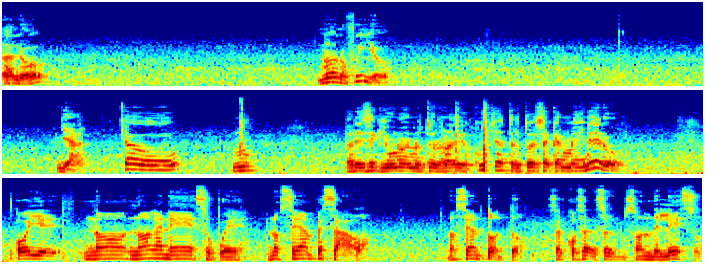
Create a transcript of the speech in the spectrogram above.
¿Aló? No, no fui yo. Ya. Chao. Mm. Parece que uno de nuestros radioescuchas trató de sacarme dinero. Oye, no, no hagan eso, pues. No sean pesados. No sean tontos. Esas cosas son, son de leso.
